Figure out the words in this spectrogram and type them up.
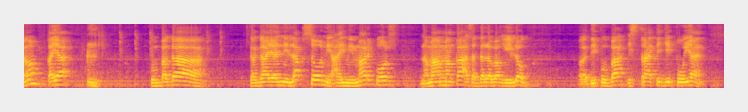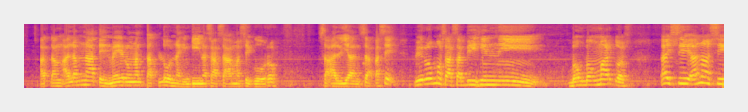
No? Kaya, kumbaga, Kagaya ni Lacson, ni Amy Marcos, namamangka sa dalawang ilog. O, di po ba? Strategy po yan. At ang alam natin, mayroong ng tatlo na hindi nasasama siguro sa alyansa. Kasi, biro mo, sasabihin ni Bongbong Marcos, ay si, ano, si,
